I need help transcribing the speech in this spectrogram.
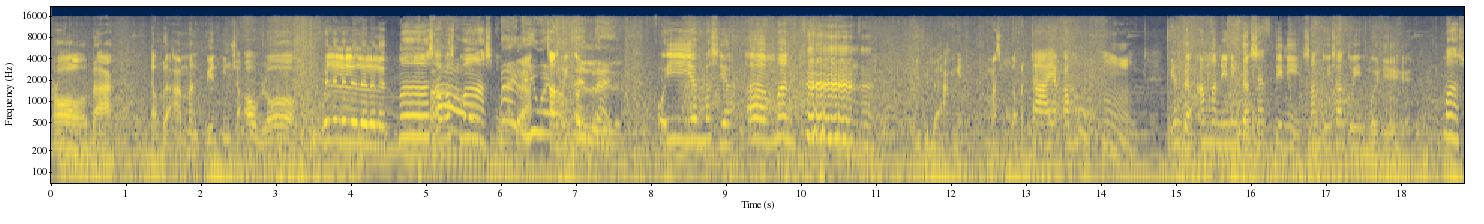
roll bar kita udah aman pin. Insya Allah. Welelelelelele mas awas Oh, mas. udah santuy oh iya mas ya aman. Dibilangin mas nggak percaya kamu? Hmm. ini udah aman ini udah safety nih. Santuy santuy Wede. mas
